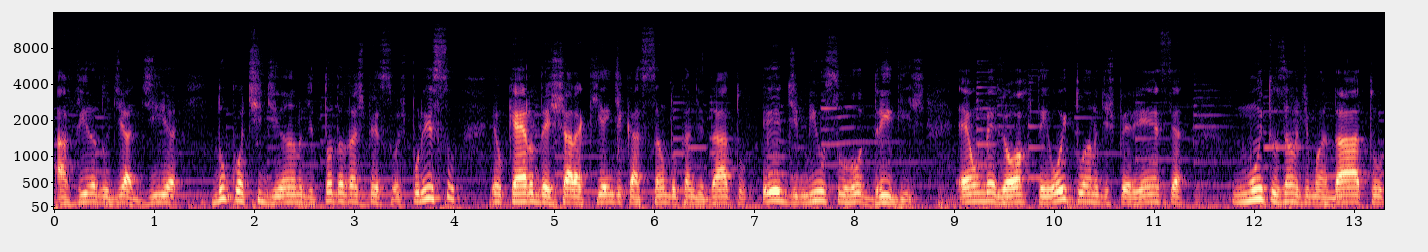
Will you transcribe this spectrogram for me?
a vida do dia a dia, do cotidiano de todas as pessoas. Por isso, eu quero deixar aqui a indicação do candidato Edmilson Rodrigues. É o melhor, tem oito anos de experiência, muitos anos de mandato,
